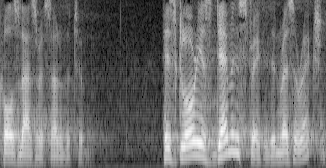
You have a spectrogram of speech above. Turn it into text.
calls Lazarus out of the tomb. His glory is demonstrated in resurrection.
